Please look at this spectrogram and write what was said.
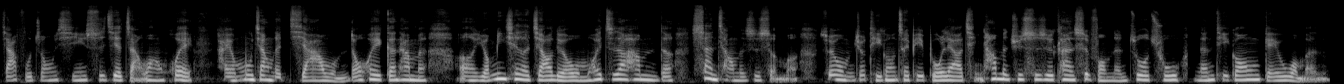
家福中心、世界展望会，还有木匠的家，我们都会跟他们呃有密切的交流。我们会知道他们的擅长的是什么，所以我们就提供这批布料，请他们去试试看是否能做出能提供给我们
